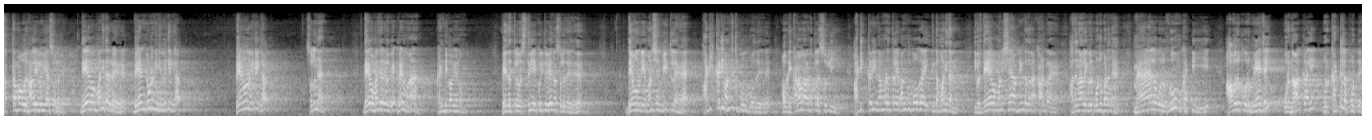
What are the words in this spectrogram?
சத்தமா ஒரு ஹாலை லூயா சொல்லுங்க. தேவ மனிதர்கள் வேண்டும்னு நீங்க நினைக்கிறீங்களா? வேணும்னு நினைக்கிறீங்களா? சொல்லுங்க. தேவ மனிதர்கள் வே- வேணுமா? கண்டிப்பா வேணும். வேதத்துல ஒரு ஸ்திரியை குறித்து வேதம் சொல்லுது. தேவனுடைய மனுஷன் வீட்டுல அடிக்கடி வந்துட்டு போகும்போது அவருடைய கணவனாரிடத்துல சொல்லி அடிக்கடி நம்மிடத்துல வந்து போகிற இந்த மனிதன் இவர் தேவ மனுஷன் அப்படின்றத நான் காண்றேன். அதனால இவருக்கு ஒண்ணு பண்ணுங்க. மேல ஒரு ரூம் கட்டி அவருக்கு ஒரு மேஜை ஒரு நாற்காலி ஒரு கட்டில போட்டு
